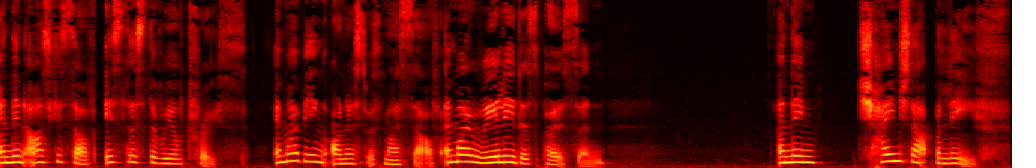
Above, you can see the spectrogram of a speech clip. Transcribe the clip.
and then ask yourself, is this the real truth? Am I being honest with myself? Am I really this person? And then change that belief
